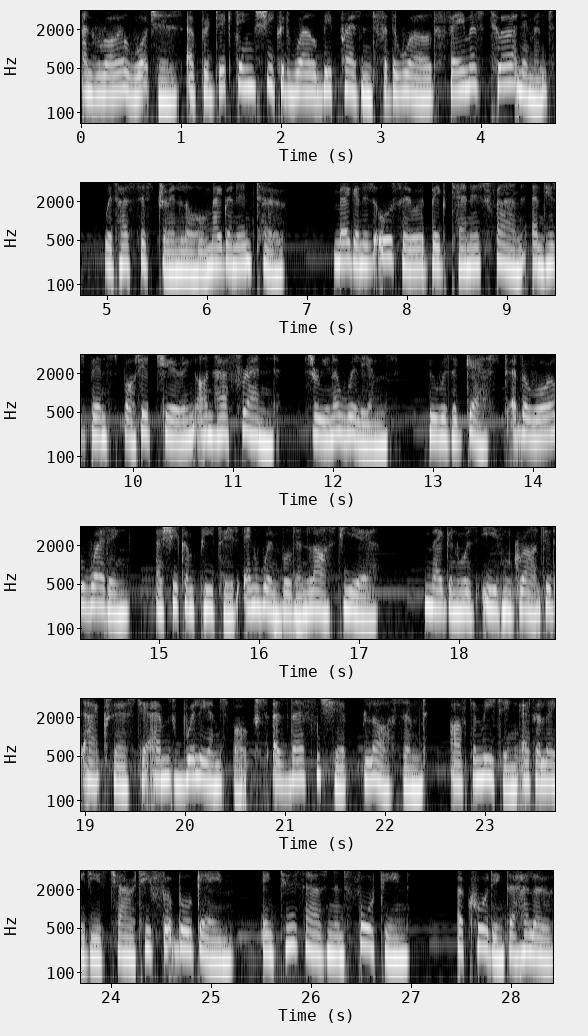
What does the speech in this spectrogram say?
And royal watchers are predicting she could well be present for the world-famous tournament, with her sister-in-law Meghan in tow. Meghan is also a big tennis fan and has been spotted cheering on her friend, Serena Williams, who was a guest at the royal wedding, as she competed in Wimbledon last year. Meghan was even granted access to Ems Williams' box as their friendship blossomed, after meeting at a ladies' charity football game, in 2014. According to Hello,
